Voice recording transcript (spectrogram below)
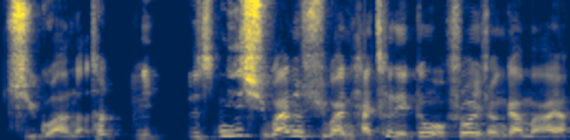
取关了。他你你取关就取关，你还特地跟我说一声干嘛呀？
